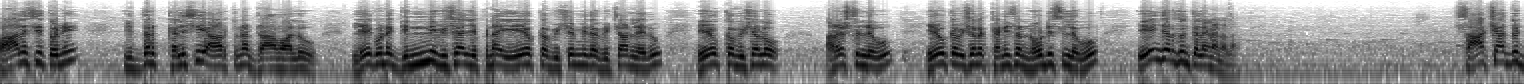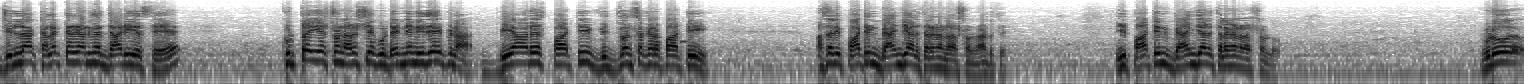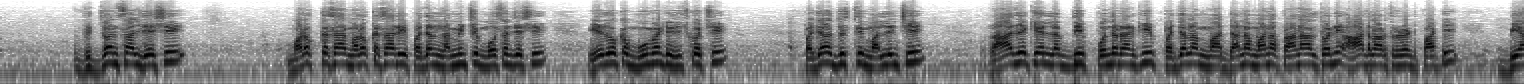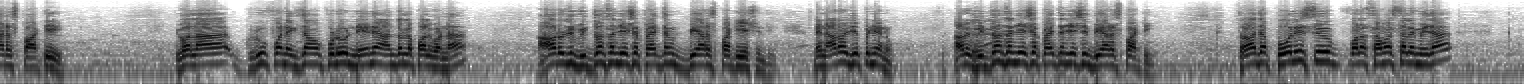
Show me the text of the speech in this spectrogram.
పాలసీతోని ఇద్దరు కలిసి ఆడుతున్న డ్రామాలు. లేకుంటే గిన్ని విషయాలు చెప్పినా ఏ ఒక్క విషయం మీద విచారం లేదు ఏ ఒక్క విషయంలో అరెస్టులు లేవు. ఏ ఒక్క విషయంలో కనీసం నోటీసులు లేవు. ఏం జరుగుతుంది తెలంగాణలో? సాక్షాత్తు జిల్లా కలెక్టర్ గారి మీద దాడి చేస్తే కుట్ర చేస్తున్న అరెస్ట్ చేయకుంటే నేను ఇదే చెప్పిన బీఆర్ఎస్ పార్టీ విధ్వంసకర పార్టీ. అసలు ఈ పార్టీని బ్యాన్ చేయాలి తెలంగాణ రాష్ట్రంలో అడిగితే ఈ పార్టీని బ్యాన్ చేయాలి తెలంగాణ రాష్ట్రంలో. ఇప్పుడు విధ్వంసాలు చేసి మరొక్కసారి మరొక్కసారి ప్రజలను నమ్మించి మోసం చేసి ఏదో ఒక మూమెంట్ తీసుకొచ్చి ప్రజల దృష్టి మళ్ళించి రాజకీయ లబ్ధి పొందడానికి ప్రజల మ- ధన మన ప్రాణాలతోని ఆటలాడుతున్నటువంటి పార్టీ బీఆర్ఎస్ పార్టీ. ఇవాళ గ్రూప్ వన్ ఎగ్జామ్ అప్పుడు నేనే ఆందోళన పాల్గొన్నా. ఆ రోజు విధ్వంసం చేసే ప్రయత్నం బీఆర్ఎస్ పార్టీ చేసింది. నేను ఆ రోజు చెప్పి నేను. ఆ రోజు విధ్వంసం చేసే ప్రయత్నం చేసింది బీఆర్ఎస్ పార్టీ. తర్వాత పోలీసు వాళ్ళ సమస్యల మీద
